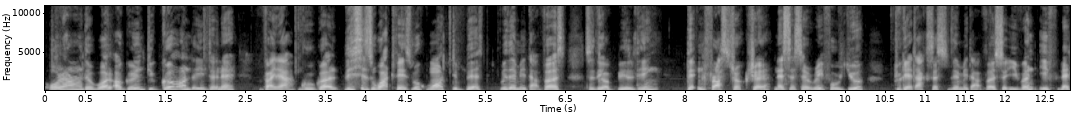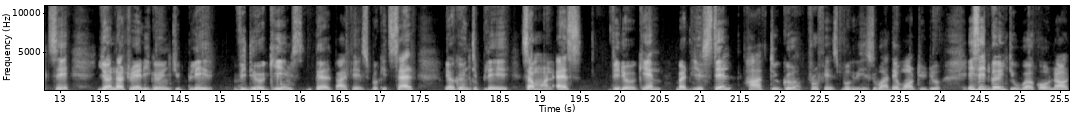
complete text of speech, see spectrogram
all around the world are going to go on the internet via Google. This is what Facebook wants to build with the metaverse. So they are building the infrastructure necessary for you to get access to the metaverse. So even if, let's say, you're not really going to play video games built by Facebook itself. You're going to play someone else video game, but you still have to go through Facebook. This is what they want to do. Is it going to work or not?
